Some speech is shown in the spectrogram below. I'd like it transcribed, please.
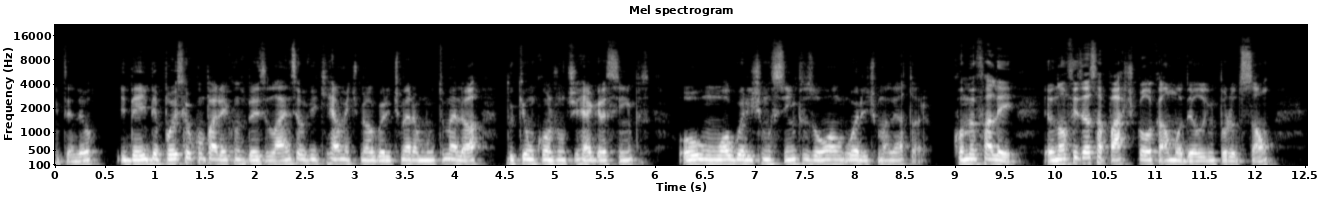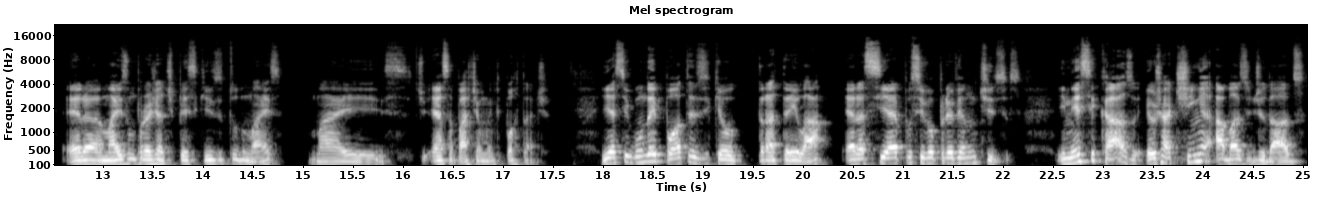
entendeu? E daí depois que eu comparei com os baselines, eu vi que realmente meu algoritmo era muito melhor do que um conjunto de regras simples ou um algoritmo simples ou um algoritmo aleatório. Como eu falei, eu não fiz essa parte de colocar o um modelo em produção, era mais um projeto de pesquisa e tudo mais, mas essa parte é muito importante. E a segunda hipótese que eu tratei lá era se é possível prever notícias. E nesse caso, eu já tinha a base de dados,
